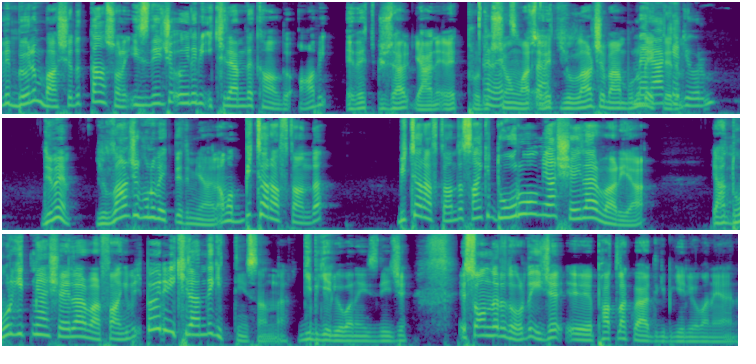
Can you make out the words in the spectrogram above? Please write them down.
Ve bölüm başladıktan sonra izleyici öyle bir ikilemde kaldı. Abi evet güzel yani evet prodüksiyon Evet, var. güzel. Evet yıllarca ben bunu Merak bekledim. ediyorum. Değil mi? Yıllarca bunu bekledim yani. Ama bir taraftan da bir taraftan da sanki doğru olmayan şeyler var ya. Yani doğru gitmeyen şeyler var falan gibi. Böyle bir ikilemde gitti insanlar gibi geliyor bana izleyici. E sonları doğru da iyice e, patlak verdi gibi geliyor bana yani.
